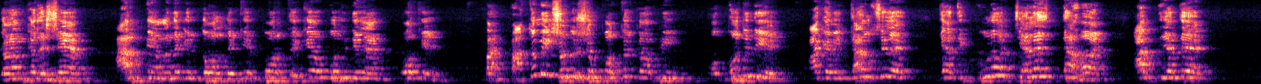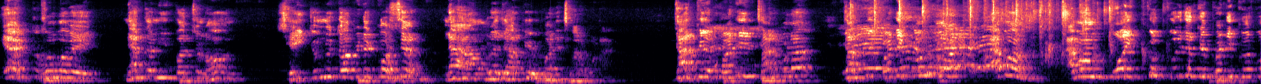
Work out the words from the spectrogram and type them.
জনাব কাদের সাহেব আপনি আমাদেরকে দল দেখে পদ থেকে অব্যাহতি দিলেন। ওকে বাট প্রাথমিক সদস্য পদ থেকে আপনি অব্যাহতি দিয়ে আগামী কাউন্সিলে যাতে কোনো চ্যালেঞ্জ না হয়, আপনি যাতে একতরফাভাবে নেতা নির্বাচন হন, সেই জন্য তো আপনি করছেন। না, আমরা জাতীয় পার্টি ছাড়বো না। জাতীয় পার্টি ছাড়বো না, জাতীয় পার্টি করব এবং এবং ঐক্য করে জাতীয় পার্টি করব।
